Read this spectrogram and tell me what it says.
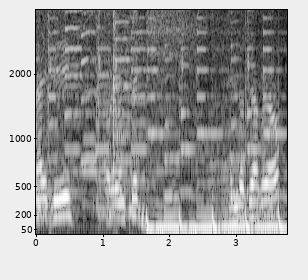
Naibi, oriented. Indot ya kau.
